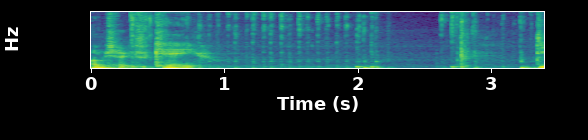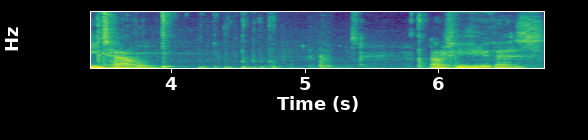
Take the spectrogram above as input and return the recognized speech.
object for key, detail. Now to view this,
